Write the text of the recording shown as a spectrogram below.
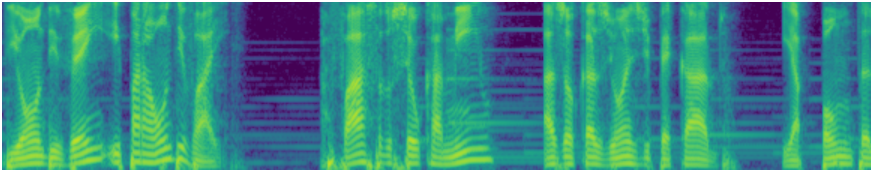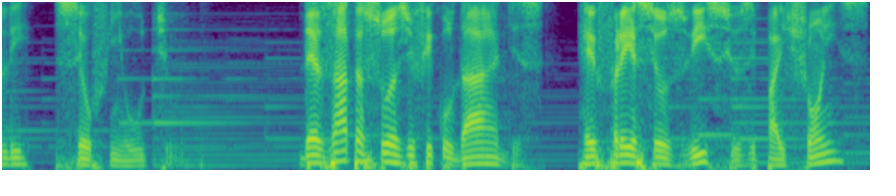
de onde vem e para onde vai. Afasta do seu caminho as ocasiões de pecado e aponta-lhe seu fim último. Desata suas dificuldades, refreia seus vícios e paixões,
